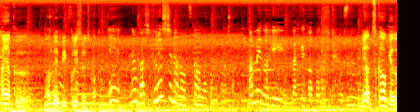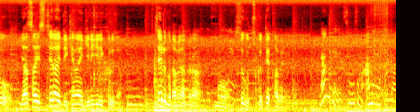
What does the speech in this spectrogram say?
早くなんでびっくりするんですか？じえなんかフレッシュなのを使うんだと思ってました。雨の日だけかと思ってました。いや使うけど野菜捨てないといけないギリギリ来るじゃん。うん捨てるのダメだからもうすぐ作って食べるみたいな。んでそもそも雨の日は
